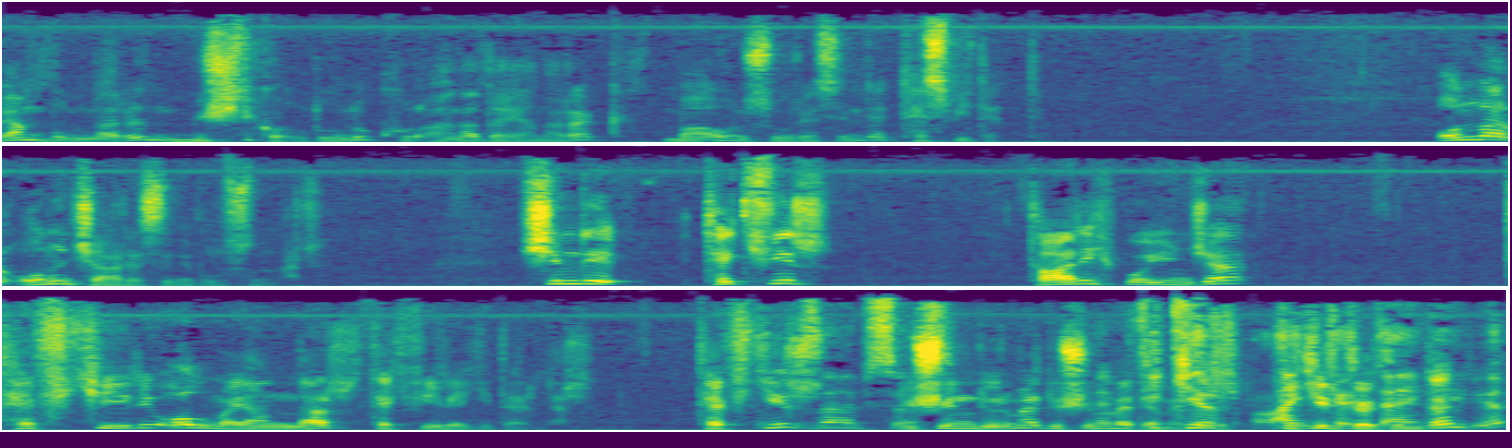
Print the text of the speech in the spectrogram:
Ben bunların müşrik olduğunu Kur'an'a dayanarak Maun suresinde tespit ettim. Onlar onun çaresini bulsunlar. Şimdi tekfir tarih boyunca tefkiri olmayanlar tekfire giderler. Tefkir düşündürme, düşünme Fikir, demektir. Fikir kökünden. geliyor.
